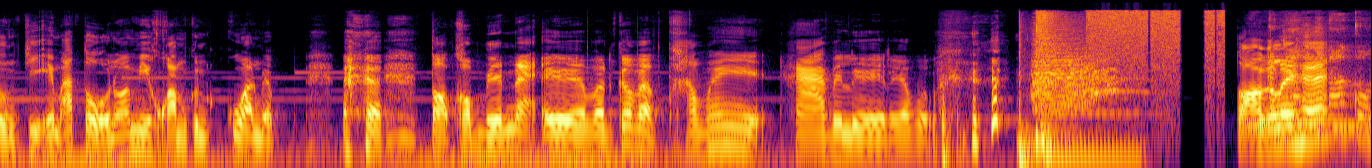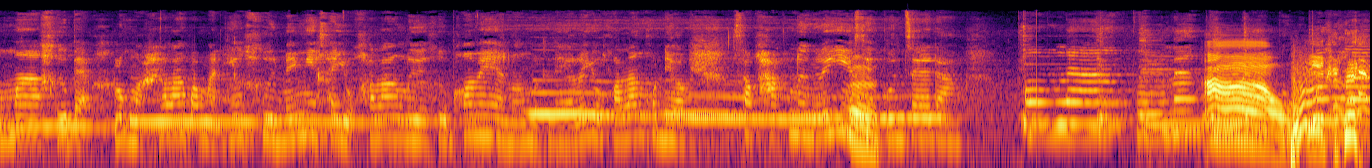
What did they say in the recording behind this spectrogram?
ของ GM อาโตะเนาะมีความกวนๆแบบตอบคอมเมนต์น่ะเออ มันก็แบบทำให้ฮาไปเลยนะครับผม ต่อกันเลยฮะคือน่ากลัวมากคือแบบลงมาข้างล่างประมาณเที่ยงคืนไม่มีใครอยู่ข้างล่างเลยคือพ่อแม่นอนหมดแล้วแล้วอยู่ข้างล่างคนเดียวสักพักหนึ่งได้ยินเออเสียงกุญแจดังปงล่างปงล่างอ้าวอีกแล้ว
